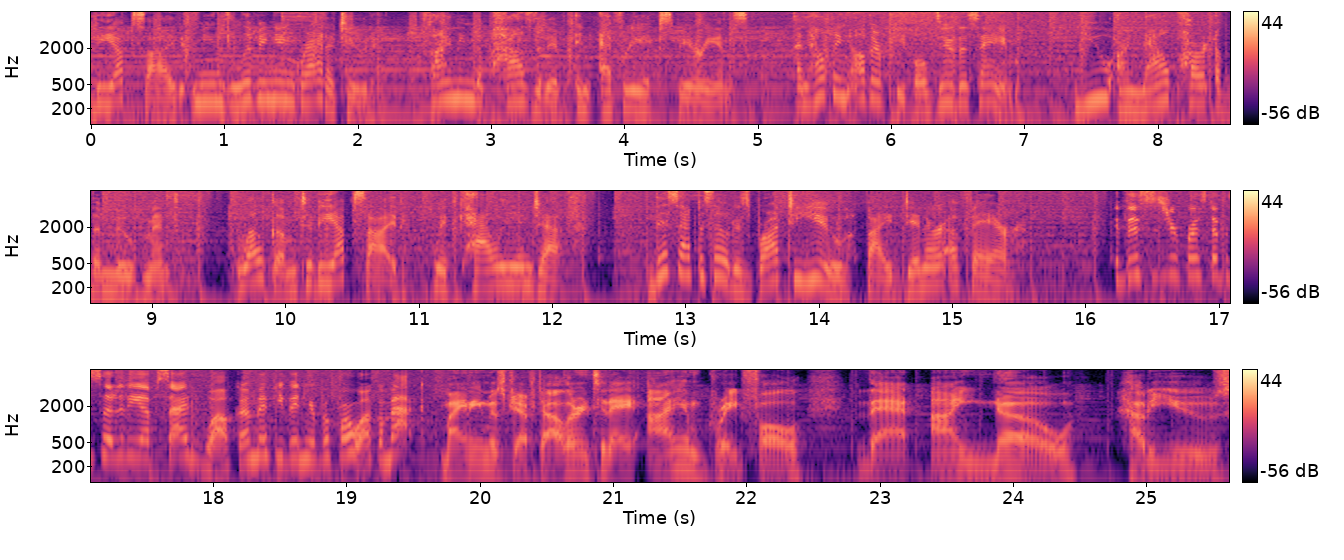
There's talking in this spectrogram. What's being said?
The upside means living in gratitude, finding the positive in every experience, and helping other people do the same. You are now part of the movement. Welcome to The Upside with Callie and Jeff. This episode is brought to you by Dinner A'Fare. If this is your first episode of The Upside, welcome. If you've been here before, welcome back. My name is Jeff Dauler, and today I am grateful that I know how to use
